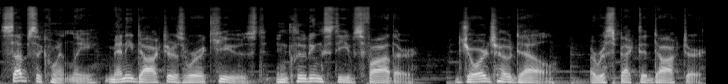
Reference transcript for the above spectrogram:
Subsequently, many doctors were accused, including Steve's father, George Hodel, a respected doctor.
